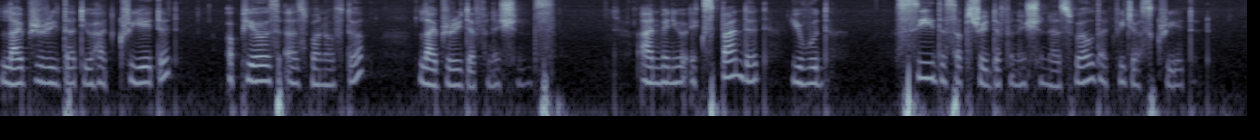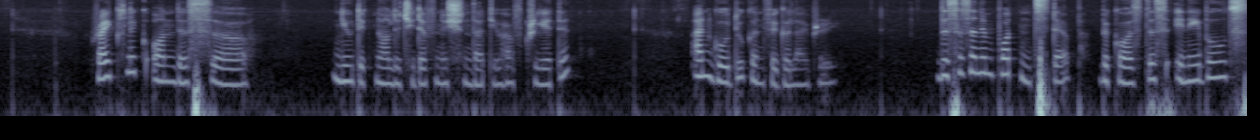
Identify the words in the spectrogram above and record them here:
library that you had created appears as one of the library definitions. And when you expand it, you would see the substrate definition as well that we just created. Right click on this uh, new technology definition that you have created and go to configure library. This is an important step because this enables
